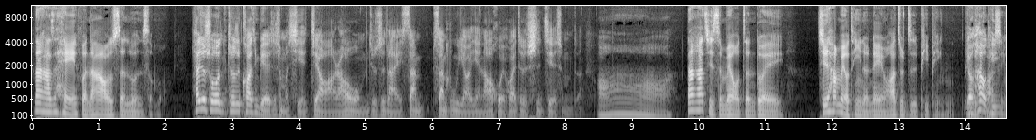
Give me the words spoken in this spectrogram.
那他是黑粉，那他要申论什么？他就说，就是跨性别是什么邪教啊，然后我们就是来散散布谣言，然后毁坏这个世界什么的。哦，但他其实没有针对，其实他没有听你的内容，他就只是批评。有他有听，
